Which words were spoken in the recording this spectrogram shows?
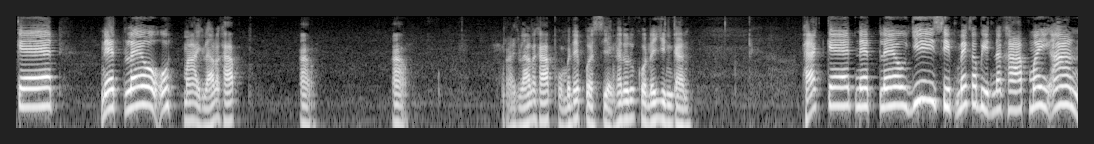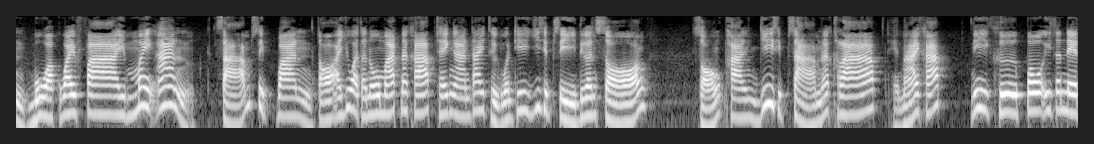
เกจเน็ตเร็วโอ๊ยมาอีกแล้วนะครับอ้าวอ้าวมาอีกแล้วนะครับ ผมไม่ได้เปิดเสียงให้ทุกคนได้ยินกันแพ็กเกจเน็ตเร็ว 20 เมกะบิตนะครับ ไม่อั้น บวก Wi-Fi ไม่อั้น 30 วัน ต่ออายุอัตโนมัตินะครับ ใช้งานได้ถึงวันที่ 24 เดือน 2 2023 นะครับ เห็นไหมครับ นี่คือโปรอินเทอร์เน็ต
